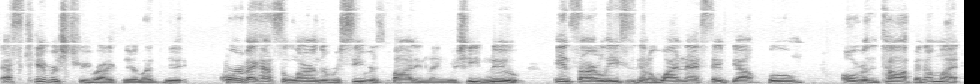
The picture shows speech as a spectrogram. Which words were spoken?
that's chemistry right there. Like the quarterback has to learn the receiver's body language. He knew inside release he's going to widen that safety out, boom, over the top. And I'm like,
